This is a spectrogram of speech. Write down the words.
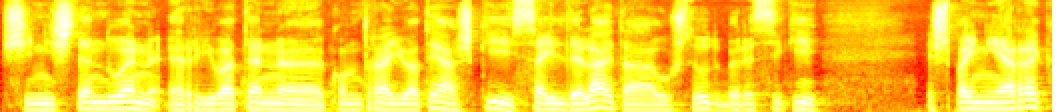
sinisten duen herri baten eh, kontra joatea aski zail dela, eta uste dut bereziki Espainiarrek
